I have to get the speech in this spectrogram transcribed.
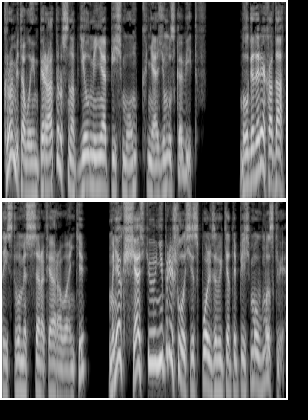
Кроме того, император снабдил меня письмом к князю Московитов. Благодаря ходатайству мессера Фиараванти мне, к счастью, не пришлось использовать это письмо в Москве,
